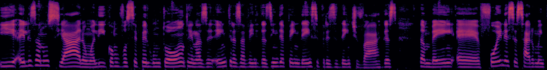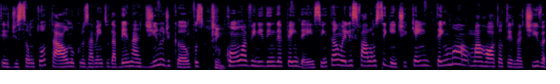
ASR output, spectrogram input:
E eles anunciaram ali, como você perguntou ontem, nas- entre as avenidas Independência e Presidente Vargas, também é, foi necessária uma interdição total no cruzamento da Bernardino de Campos Sim. com a Avenida Independência. Então, eles falam o seguinte: quem tem uma, uma rota alternativa,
